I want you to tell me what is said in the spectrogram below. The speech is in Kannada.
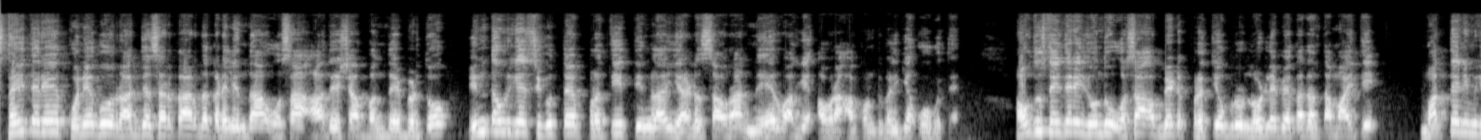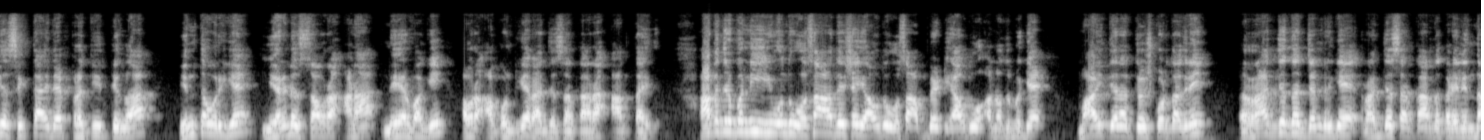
ಸ್ನೇಹಿತರೆ, ಕೊನೆಗೂ ರಾಜ್ಯ ಸರ್ಕಾರದ ಕಡೆಯಿಂದ ಹೊಸ ಆದೇಶ ಬಂದೇ ಬಿಡ್ತು. ಇಂಥವ್ರಿಗೆ ಸಿಗುತ್ತೆ ಪ್ರತಿ ತಿಂಗಳ ಎರಡು ಸಾವಿರ ನೇರವಾಗಿ ಅವರ ಅಕೌಂಟ್ಗಳಿಗೆ ಹೋಗುತ್ತೆ. ಹೌದು ಸ್ನೇಹಿತರೆ, ಇದೊಂದು ಹೊಸ ಅಪ್ಡೇಟ್. ಪ್ರತಿಯೊಬ್ಬರು ನೋಡ್ಲೇಬೇಕಾದಂತ ಮಾಹಿತಿ ಮತ್ತೆ ನಿಮಗೆ ಸಿಗ್ತಾ ಇದೆ ಪ್ರತಿ ತಿಂಗಳ. ಇಂಥವರಿಗೆ ಎರಡು ಸಾವಿರ ಹಣ ನೇರವಾಗಿ ಅವರ ಅಕೌಂಟ್ಗೆ ರಾಜ್ಯ ಸರ್ಕಾರ ಆಗ್ತಾ ಇದೆ. ಹಾಗಾದ್ರೆ ಬನ್ನಿ, ಈ ಒಂದು ಹೊಸ ಆದೇಶ ಯಾವುದು, ಹೊಸ ಅಪ್ಡೇಟ್ ಯಾವುದು ಅನ್ನೋದ್ರ ಬಗ್ಗೆ ಮಾಹಿತಿಯನ್ನ ತಿಳಿಸ್ಕೊಡ್ತಾ ಇದೀನಿ ರಾಜ್ಯದ ಜನರಿಗೆ ರಾಜ್ಯ ಸರ್ಕಾರದ ಕಡೆಯಿಂದ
